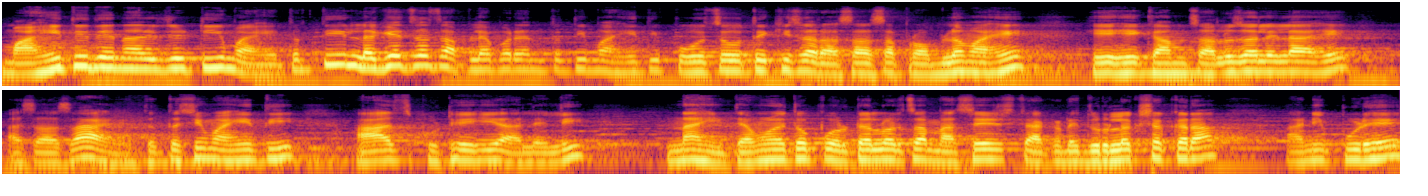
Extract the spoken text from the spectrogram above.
माहिती देणारी जी टीम आहे तर ती लगेचच आपल्यापर्यंत ती माहिती पोहोचवते की सर असा असा प्रॉब्लेम आहे हे हे काम चालू झालेलं आहे असं असं आहे. तर तशी माहिती आज कुठेही आलेली नाही. त्यामुळे तो पोर्टलवरचा मेसेज त्याकडे दुर्लक्ष करा आणि पुढे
